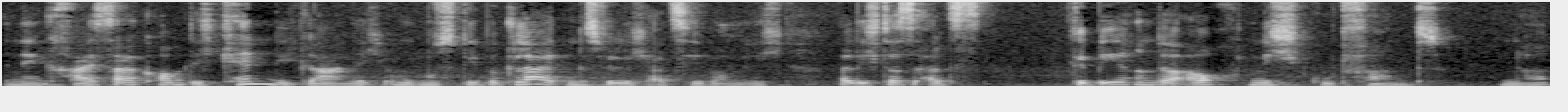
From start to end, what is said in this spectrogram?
in den Kreissaal kommt. Ich kenne die gar nicht und muss die begleiten. Das will ich als Hebamme nicht, weil ich das als Gebärende auch nicht gut fand. Ne?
